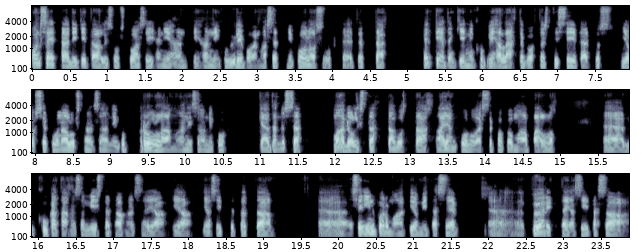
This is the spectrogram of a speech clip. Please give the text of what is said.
on se, että tämä digitaalisuus tuo siihen ihan, ihan niin kuin ylivoimaiset niin kuin olosuhteet, että et tietenkin niin kuin ihan lähtökohtaisesti siitä, että jos, jos ja kun alustan saa niin kuin rullaamaan, niin se on niin kuin käytännössä mahdollista tavoittaa ajan kuluessa koko maapallo, kuka tahansa, mistä tahansa. Ja, ja, ja sitten tota, se informaatio, mitä se pyörittäjä siitä saa,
